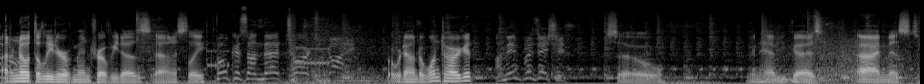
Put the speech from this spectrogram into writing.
I don't know what the Leader of Men trophy does, honestly. Focus on that target. But we're down to one target, I'm in position. so I'm gonna have you guys. Ah, I missed.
